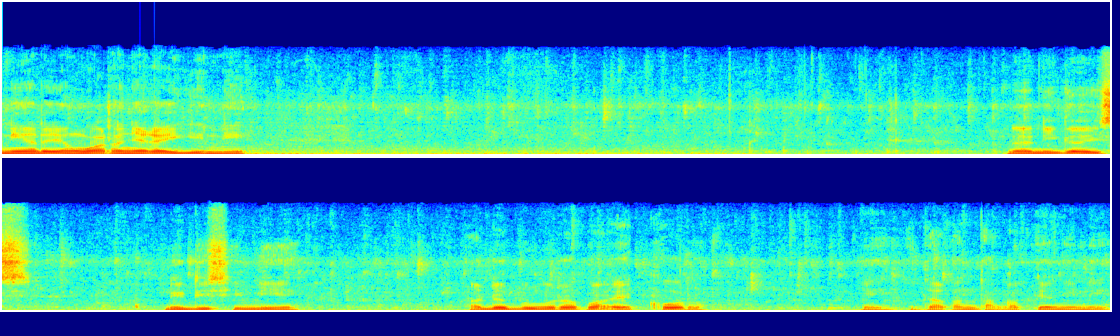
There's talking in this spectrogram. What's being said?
ini ada yang warnanya kayak gini. Nah ini guys, ini di sini ada beberapa ekor. Nih kita akan tangkap yang ini.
